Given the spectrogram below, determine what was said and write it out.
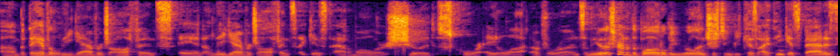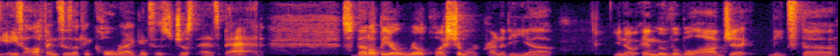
um, but they have a league average offense, and a league average offense against Adam Oller should score a lot of runs. On the other side of the ball, it'll be real interesting because I think as bad as the A's offense is, I think Cole Ragans is just as bad. So that'll be a real question mark. Kind of the uh, you know, immovable object meets the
